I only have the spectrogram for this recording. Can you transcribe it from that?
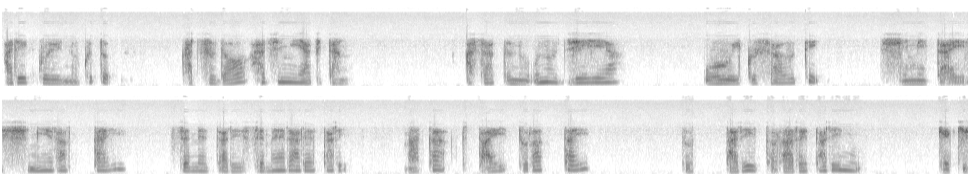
ありくりぬくと活動始めやびたん。あさとのうぬじいやういくさうてしみたいしみらったい責めたり責められたりまたとたいとらったいとったりとられたりぬ。激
